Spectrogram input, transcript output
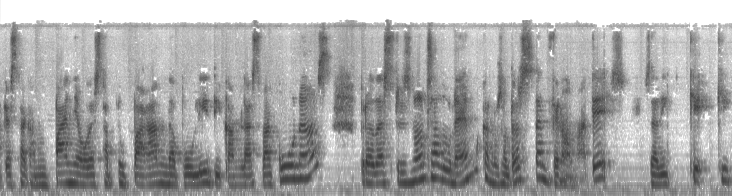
aquesta campanya o aquesta propaganda política amb les vacunes, però després no ens adonem que nosaltres estem fent el mateix. És a dir, què, què,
